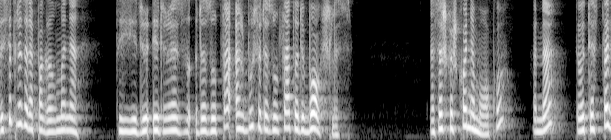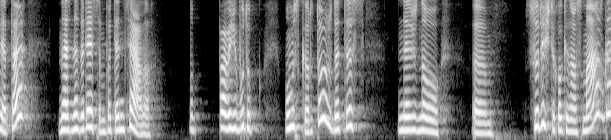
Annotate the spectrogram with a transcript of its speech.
visi pritarė pagal mane, tai ir, ir rezulta, aš būsiu rezultato ribokšlis. Nes aš kažko nemoku, ar ne? Tai va ties ta vieta mes neturėsim potencialo. Nu, pavyzdžiui, būtų mums kartu užduotis, nežinau, um, surišti kokį nors mazgą,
